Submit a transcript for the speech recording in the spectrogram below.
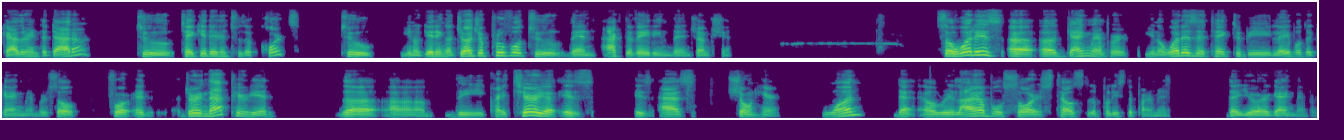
gathering the data to taking it into the courts to you know getting a judge approval to then activating the injunction. So what is a, a gang member? You know, what does it take to be labeled a gang member? So for uh, during that period, the uh, the criteria is is as shown here. One, that a reliable source tells the police department that you're a gang member.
